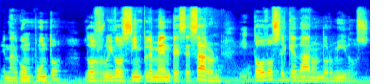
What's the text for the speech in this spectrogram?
En algún punto, los ruidos simplemente cesaron y todos se quedaron dormidos.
